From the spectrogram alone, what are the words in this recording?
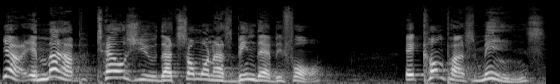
Yeah, a map tells you that someone has been there before. A compass means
